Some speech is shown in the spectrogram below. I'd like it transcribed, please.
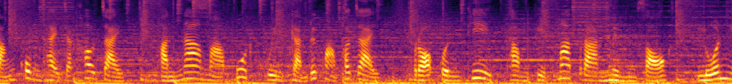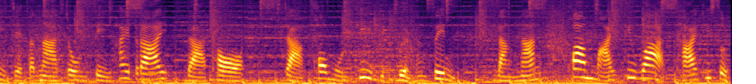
สังคมไทยจะเข้าใจ หันหน้ามาพูดคุยกันด้วยความเข้าใจ เพราะคนที่ทำผิดมาตรา1นึล้วนมีเจตนาโจมตีให้ร้าย ด่าทอ จากข้อมูลที่บิดเบือนทั้งสิ้น ดังนั้นความหมายที่ว่าท้ายที่สุด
